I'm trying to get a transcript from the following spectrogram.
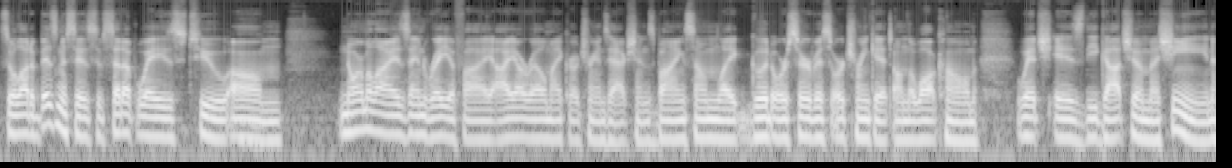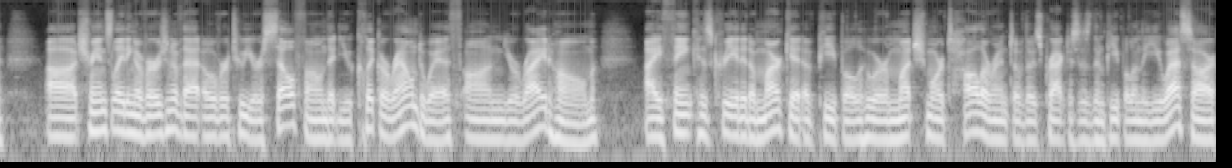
So a lot of businesses have set up ways to um, normalize and reify IRL microtransactions, buying some like good or service or trinket on the walk home, which is the gacha machine. Uh, translating a version of that over to your cell phone that you click around with on your ride home, I think has created a market of people who are much more tolerant of those practices than people in the US are.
